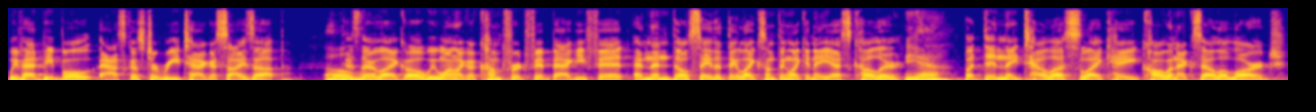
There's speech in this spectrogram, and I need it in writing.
We've had people ask us to retag a size up Oh. because they're like, "Oh, we want like a comfort fit, baggy fit," and then they'll say that they like something like an AS color. Yeah. But then they tell us like, "Hey, call an XL a large."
